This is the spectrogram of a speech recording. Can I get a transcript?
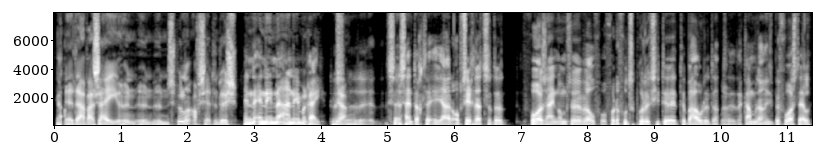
Ja. Eh, daar waar zij hun, hun, hun spullen afzetten. Dus En, en in de aannemerij. Dus Ja. eh, ze zijn toch te- ja, op zich dat ze ervoor zijn om ze wel voor, voor de voedselproductie te, te behouden. Dat, Ja. eh, daar kan me dan iets bij voorstellen.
